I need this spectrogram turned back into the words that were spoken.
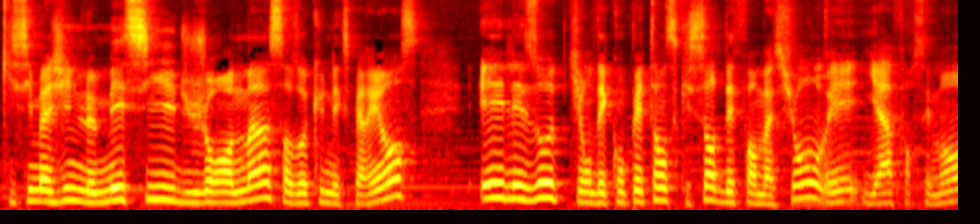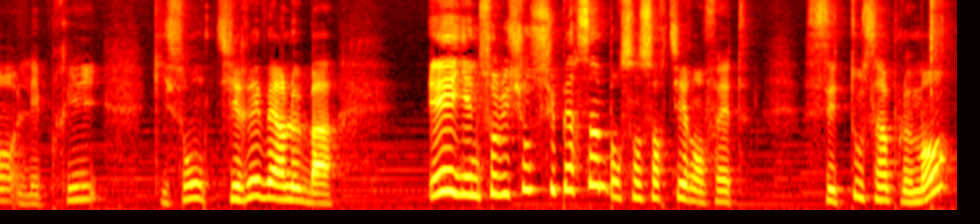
qui s'imaginent le messie du jour au lendemain sans aucune expérience, et les autres qui ont des compétences, qui sortent des formations, et il y a forcément les prix qui sont tirés vers le bas. Et il y a une solution super simple pour s'en sortir en fait. C'est tout simplement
